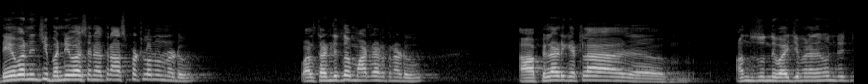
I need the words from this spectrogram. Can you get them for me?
డే వన్ నుంచి బన్నీవాసని అతను హాస్పిటల్లోనే ఉన్నాడు. వాళ్ళ తండ్రితో మాట్లాడుతున్నాడు. ఆ పిల్లాడికి ఎట్లా అందుతుంది వైద్యం అనేది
